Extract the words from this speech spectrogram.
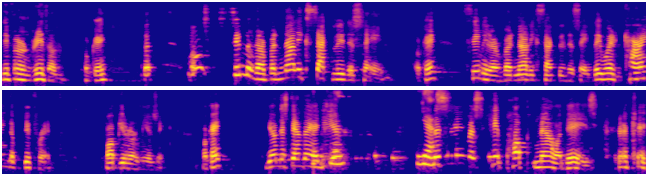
different rhythm, okay? Most similar, but not exactly the same, okay? Similar, but not exactly the same. They were kind of different, popular music, okay? You understand the idea? Okay. the same as hip hop nowadays, okay,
